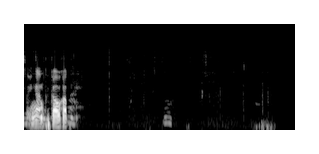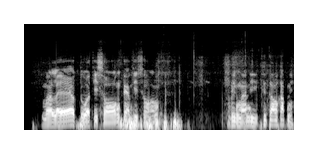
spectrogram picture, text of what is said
ใส่งามคือเก่าครับ มาแล้วตัวที่สองแต้มที่สองเพ่งมันอีกคือเก่าครับนี่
